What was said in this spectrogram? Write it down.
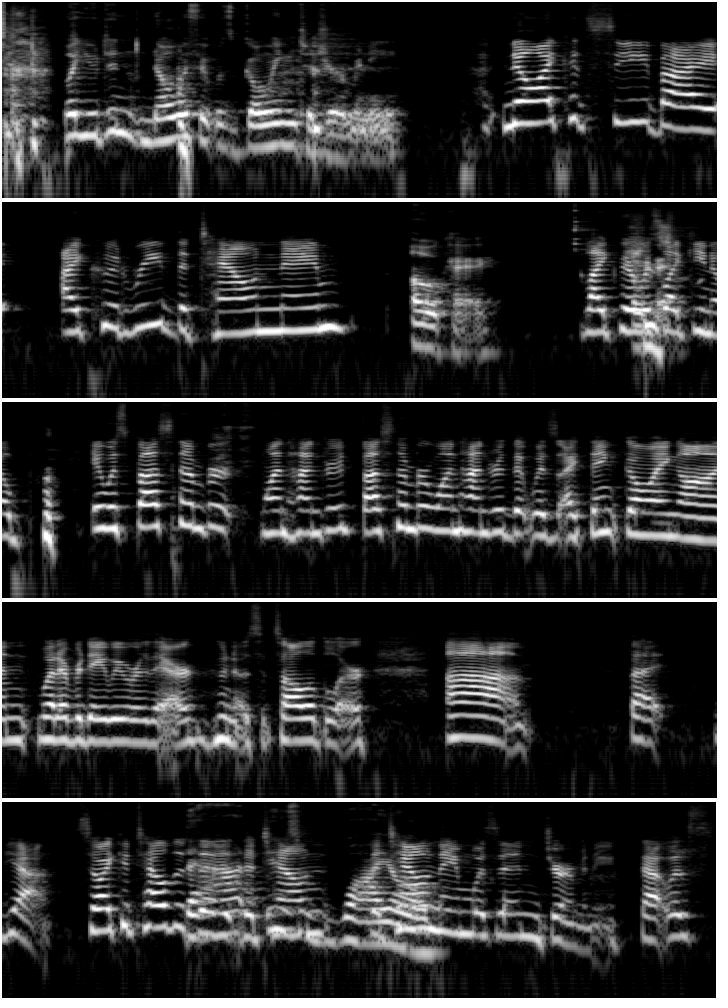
But you didn't know if it was going to Germany. no i could see by i could read the town name Okay. like there was Okay. like you know it was bus number 100 bus number 100 that was i think going on whatever day we were there who knows it's all a blur um but yeah so i could tell that, That the, the town the town name was in germany that was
